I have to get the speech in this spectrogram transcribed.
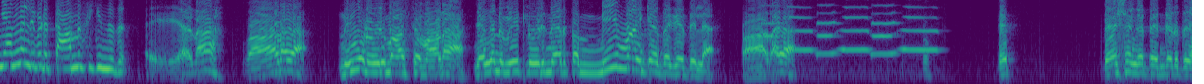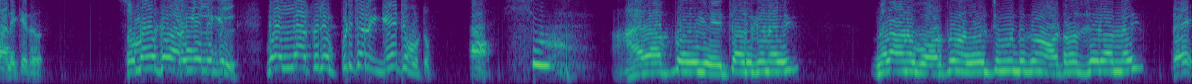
ഞങ്ങൾ ഇവിടെ താമസിക്കുന്നത്. എടാ വാടക. നിങ്ങളുടെ ഒരു മാസത്തെ വാടക. ഞങ്ങളുടെ വീട്ടിൽ ഒരു നേരത്തെ മീൻ വാങ്ങിക്കാൻ തികയത്തില്ല വാടക. വേഷം കെട്ട് എന്റെ അടുത്ത് കാണിക്കരുത്. സുമേധം ഇറങ്ങിയില്ലെങ്കിൽ ഞാൻ എല്ലാത്തിനും പിടിച്ചിറക്കി ഗേറ്റ് പൊട്ടും. ആ. ആരാപ്പോ ഗേറ്റ് എടുക്കണേ? നിങ്ങളാണ് പുറത്ത് നിലവിളിച്ചും കൊണ്ടിരിക്കുന്ന ഓട്ടോറിക്ഷയിൽ വന്നേ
